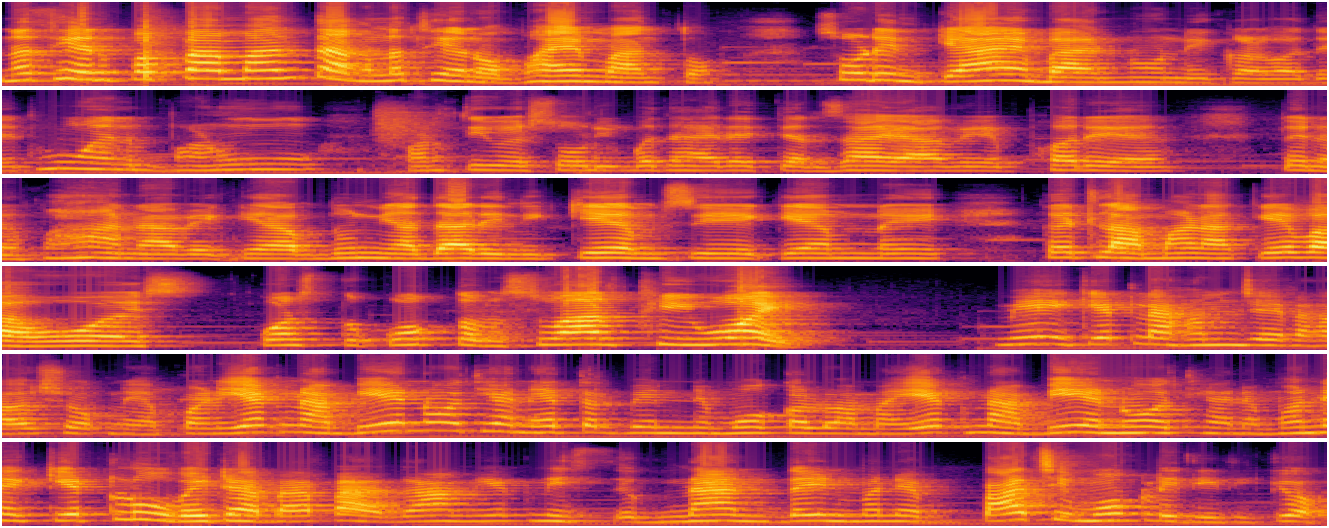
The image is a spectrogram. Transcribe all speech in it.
નથી એને પપ્પા માનતા કે નથી એનો ભાઈ માનતો. સોડીને ક્યાંય બહાર ન નીકળવા દે. હું એને ભણવું ભણતી હોય સોડી બધા હારે અત્યારે જાય આવે ફરે તો એને ભાન આવે કે આ દુનિયાદારીની કેમ છે કેમ નહીં કેટલા માણા કેવા હોય કોક તો કોક તો સ્વાર્થી હોય. મેં કેટલા સમજાવ્યા અશોકને. પણ એકના બે નો થયા નેતરબેનને મોકલવામાં. એકના બે નો થયા ને મને કેટલું વૈઢા બાપા. ગામ એકની જ્ઞાન દઈને મને પાછી મોકલી દીધી કયો.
